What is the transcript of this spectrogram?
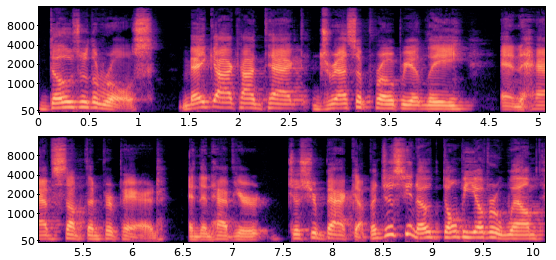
those are the rules. Make eye contact, dress appropriately, and have something prepared. And then have your just your backup. And just, you know, don't be overwhelmed.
